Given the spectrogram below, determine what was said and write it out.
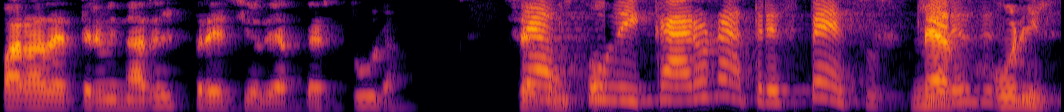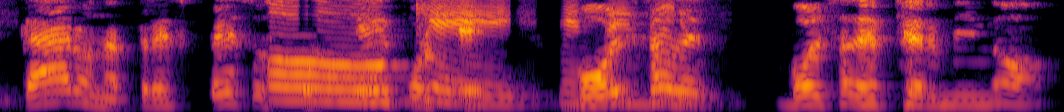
para determinar el precio de apertura. Se adjudicaron a tres pesos. Me adjudicaron a tres pesos. ¿Por qué? Porque Bolsa, de, Bolsa determinó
